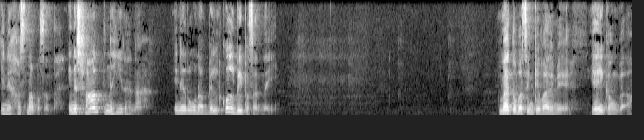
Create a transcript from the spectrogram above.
इन्हें हंसना पसंद है, इन्हें शांत नहीं रहना है, इन्हें रोना बिल्कुल भी पसंद नहीं। मैं तो बस इनके बारे में यही कहूँगा,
